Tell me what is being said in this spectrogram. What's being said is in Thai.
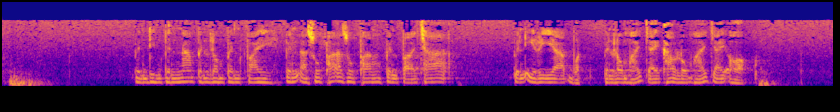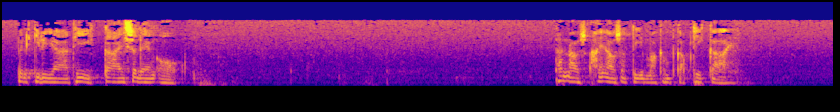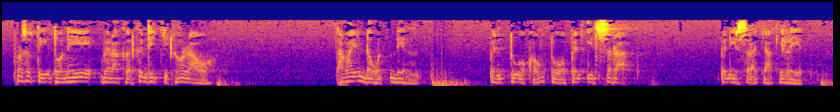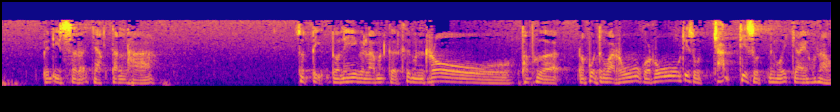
เป็นดินเป็นน้ำเป็นลมเป็นไฟ เป็นอสุภะอสุพัง เป็นป่าช้า เป็นอิริยาบถเป็นลมหายใจเข้าลมหายใจออก เป็นกิริยาที่กายแสดงออก ท่านเอาให้เอาสติมากำกับที่กาย เพราะสติตัวนี้เวลาเกิดขึ้นที่จิตของเราทำให้โดดเด่น เป็นตัวของตัวเป็นอิสระ เป็นอิสระจากกิเลส เป็นอิสระจากตัณหา สติตัวนี้เวลามันเกิดขึ้นมันโรถ้าเผื่อเราพูดถึงว่ารู้ก็รู้ที่สุดชัดที่สุดในหัวใจของเรา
